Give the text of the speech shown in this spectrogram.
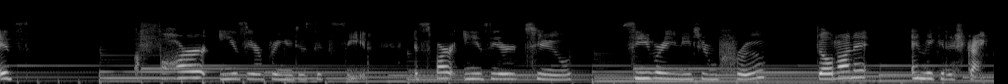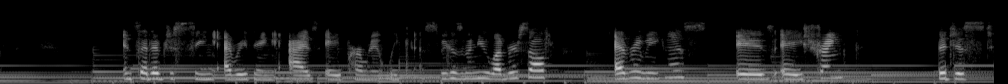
it's far easier for you to succeed. It's far easier to see where you need to improve, build on it, and make it a strength. Instead of just seeing everything as a permanent weakness. Because when you love yourself, every weakness is a strength that just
